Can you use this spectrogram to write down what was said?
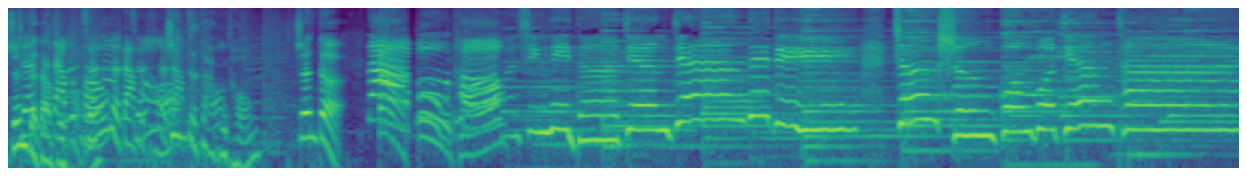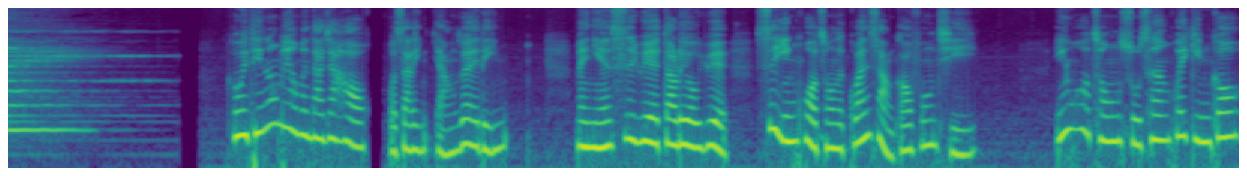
真的大不同，真的大不同，真的大不同，真的大不同。关心你的点点滴滴，掌声广播电台。各位听众朋友们，大家好，我是阿玲杨瑞玲。每年四月到六月是萤火虫的观赏高峰期。萤火虫俗称灰金钩，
